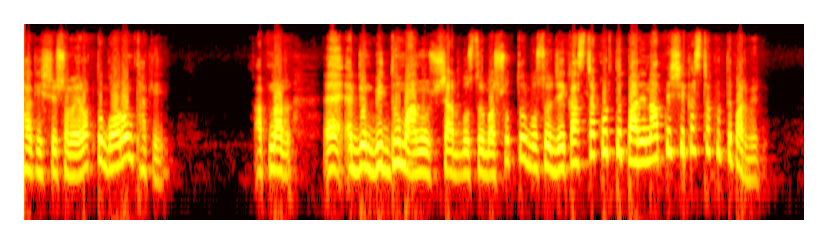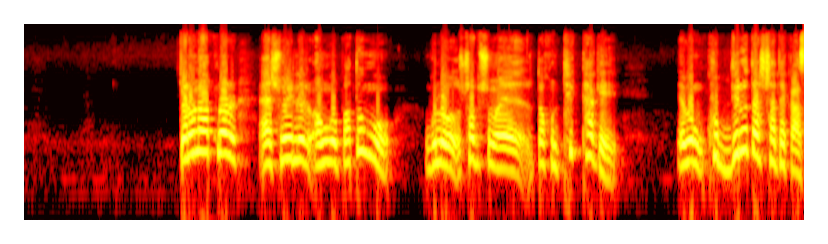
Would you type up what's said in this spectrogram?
থাকে সে সময়, রক্ত গরম থাকে। আপনার একজন বৃদ্ধ মানুষ ষাট বছর বা সত্তর বছর যে কাজটা করতে পারেন আপনি সে কাজটা করতে পারবেন। কেননা আপনার শরীরের অঙ্গ প্রত্যঙ্গগুলো সবসময় তখন ঠিক থাকে এবং খুব দৃঢ়তার সাথে কাজ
